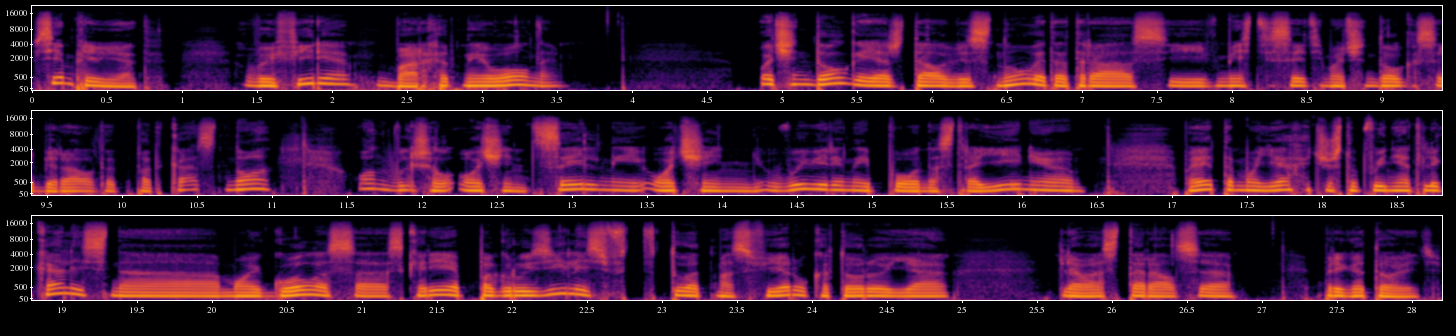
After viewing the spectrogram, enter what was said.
Всем привет! В эфире «Бархатные волны». Очень долго я ждал весну в этот раз и вместе с этим очень долго собирал этот подкаст, но он вышел очень цельный, очень выверенный по настроению. Поэтому я хочу, чтобы вы не отвлекались на мой голос, а скорее погрузились в, в ту атмосферу, которую я для вас старался приготовить.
